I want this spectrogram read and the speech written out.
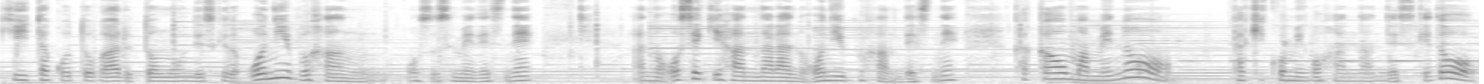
聞いたことがあると思うんですけど鬼部飯おすすめですね。あのお赤飯ならぬ鬼部飯ですね。カカオ豆の炊き込みご飯なんですけど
